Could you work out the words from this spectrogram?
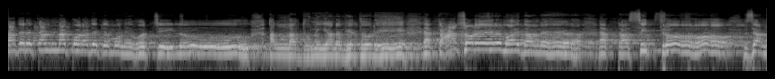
তাদের কান্না করা দেখে মনে হচ্ছিল আল্লাহ দুনিয়ার ভেতরে একটা আসরের ময়দানের একটা চিত্র যেন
